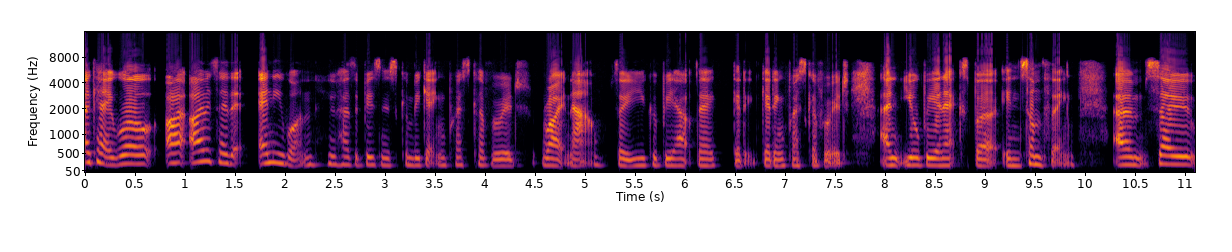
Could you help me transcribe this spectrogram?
Okay, well, I, I, would say that anyone who has a business can be getting press coverage right now. So you could be out there getting getting press coverage, and you'll be an expert in something. Um, so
